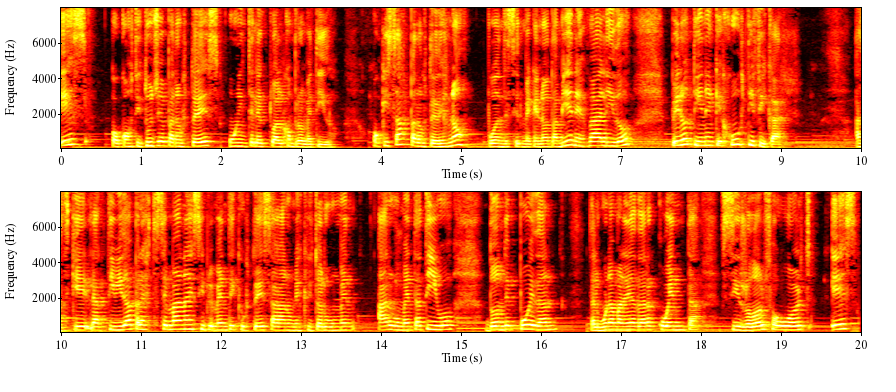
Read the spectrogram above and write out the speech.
es o constituye para ustedes un intelectual comprometido. O quizás para ustedes no, Pueden decirme que no, también es válido, pero tienen que justificar. Así que la actividad para esta semana es simplemente que ustedes hagan un escrito argumentativo donde puedan de alguna manera dar cuenta si Rodolfo Walsh es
